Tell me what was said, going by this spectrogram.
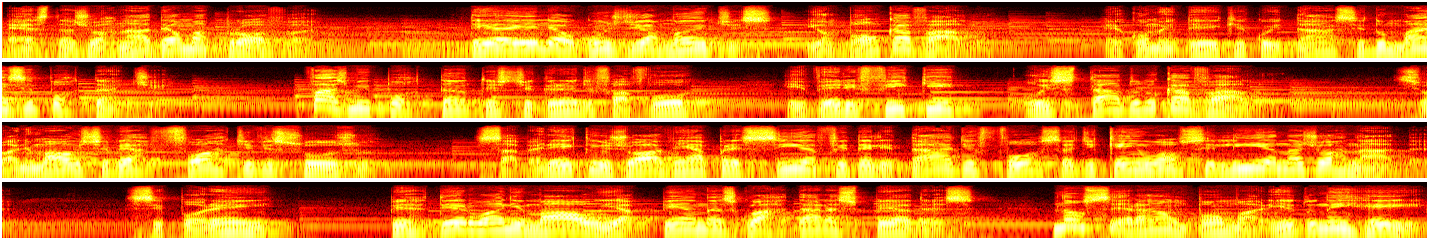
Esta jornada é uma prova. Dê a ele alguns diamantes e um bom cavalo. Recomendei que cuidasse do mais importante Faz-me, portanto, este grande favor e verifique o estado do cavalo. Se o animal estiver forte e viçoso, saberei que o jovem aprecia a fidelidade e força de quem o auxilia na jornada. Se, porém, perder o animal e apenas guardar as pedras, não será um bom marido nem rei,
